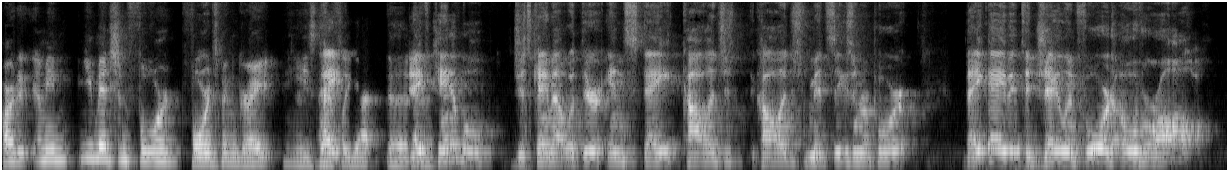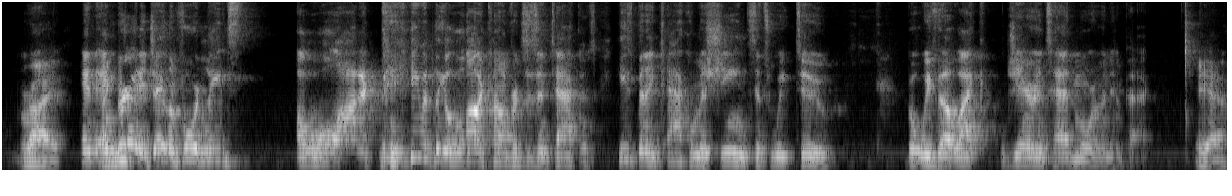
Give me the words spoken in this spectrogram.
Hard. To, I mean, you mentioned Ford. Ford's been great. He's definitely hey, got the. Dave the, Campbell just came out with their in-state college college midseason report. They gave it to Jaylan Ford overall. Right. And and like, granted, Jaylan Ford leads a lot of he would lead a lot of conferences in tackles. He's been a tackle machine since week two, but we felt like Jerrin's had more of an impact. Yeah,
